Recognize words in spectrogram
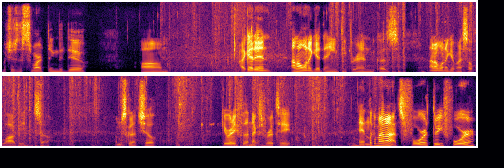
which is the smart thing to do. Um, I get in. I don't want to get any deeper in because I don't want to get myself lobbied, so I'm just going to chill. Get ready for the next rotate. And look at my mats. 4, 3, 4.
